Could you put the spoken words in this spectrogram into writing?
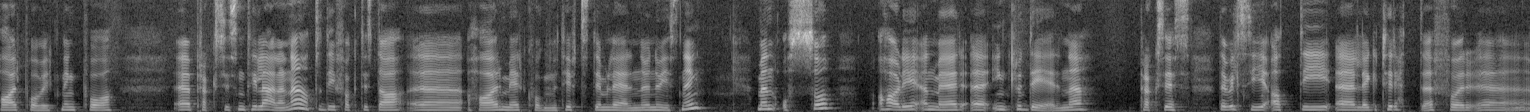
har påvirkning på praksisen til lærerne. At de faktisk da eh, har mer kognitivt stimulerende undervisning. Men også har de en mer eh, inkluderende praksis. Dvs. Si at de eh, legger til rette for eh,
